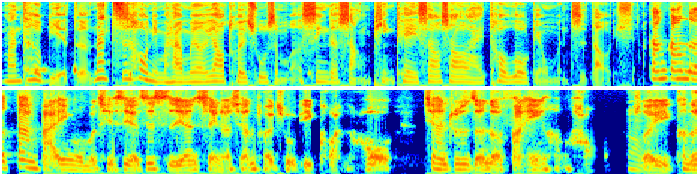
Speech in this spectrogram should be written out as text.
蛮特别的。那之后你们还有没有要推出什么新的商品？可以稍稍来透露给我们知道一下。刚刚的蛋白饮，我们其实也是实验性的，先推出一款，然后现在就是真的反应很好，所以可能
